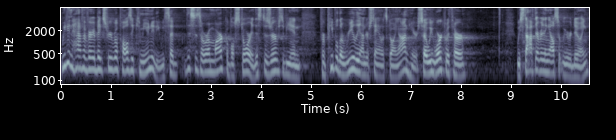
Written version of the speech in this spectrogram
we didn't have a very big cerebral palsy community. We said, This is a remarkable story. This deserves to be in for people to really understand what's going on here. So we worked with her. We stopped everything else that we were doing,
